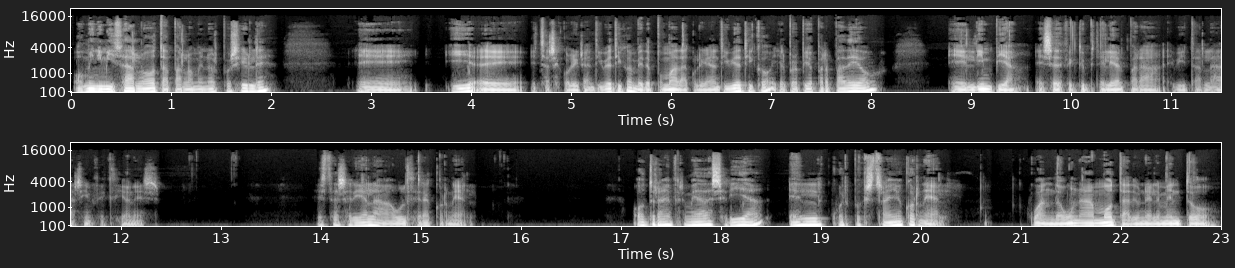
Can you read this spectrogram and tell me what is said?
o minimizarlo o tapar lo menos posible, eh, y eh, echarse colirio antibiótico en vez de pomada, colirio antibiótico, y el propio parpadeo eh, limpia ese defecto epitelial para evitar las infecciones. Esta sería la úlcera corneal. Otra enfermedad sería el cuerpo extraño corneal, cuando una mota de un elemento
